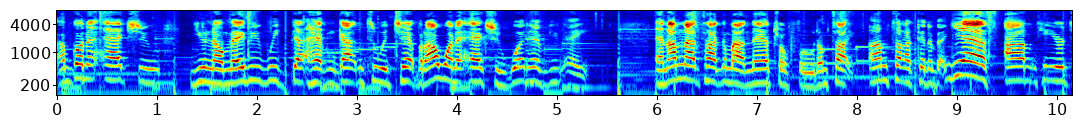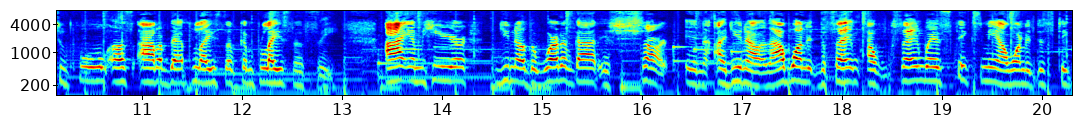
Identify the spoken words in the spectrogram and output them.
I'm going to ask you. You know, maybe we got, haven't gotten to it yet, but I want to ask you, what have you ate? And I'm not talking about natural food. I'm talking I'm talking about yes, I'm here to pull us out of that place of complacency. I am here, you know, the word of God is sharp and uh, you know, and I wanted the same uh, same way it sticks me, I wanted to stick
